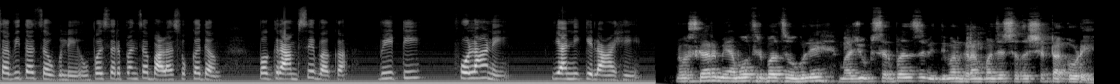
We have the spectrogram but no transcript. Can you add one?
सविता चौगले उपसरपंच बाळासो कदम व ग्रामसेवक व्ही टी फोलाणे यांनी केला आहे. नमस्कार मी अमोल त्रिपाल चौगुले माजी उपसरपंच विद्यमान ग्रामपंचायत सदस्य टाकोडे.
